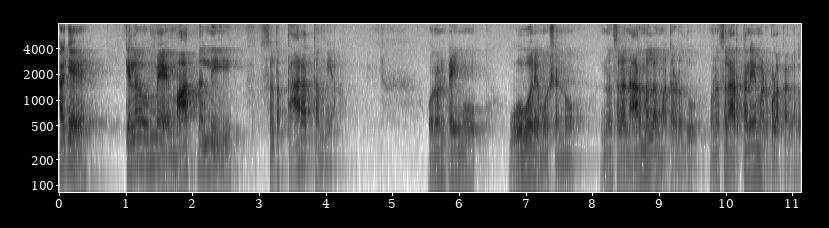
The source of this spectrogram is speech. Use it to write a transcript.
ಹಾಗೆ ಕೆಲವೊಮ್ಮೆ ಮಾತಿನಲ್ಲಿ ಸ್ವಲ್ಪ ತಾರತಮ್ಯ. ಒಂದೊಂದು ಟೈಮು ಓವರ್ ಎಮೋಷನ್ನು ಇನ್ನೊಂದು ಸಲ ನಾರ್ಮಲ್ಲಾಗಿ ಮಾತಾಡೋದು ಒಂದೊಂದು ಸಲ ಅರ್ಥನೇ ಮಾಡ್ಕೊಳಕ್ಕಾಗಲ್ಲ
